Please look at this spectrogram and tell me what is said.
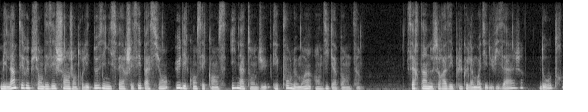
Mais l'interruption des échanges entre les deux hémisphères chez ces patients eut des conséquences inattendues et pour le moins handicapantes. Certains ne se rasaient plus que la moitié du visage, d'autres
